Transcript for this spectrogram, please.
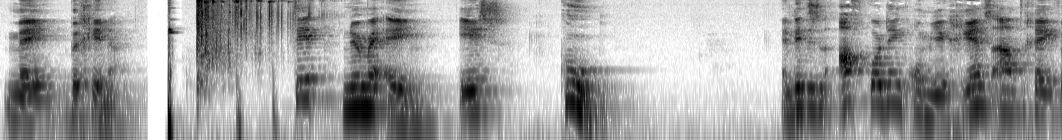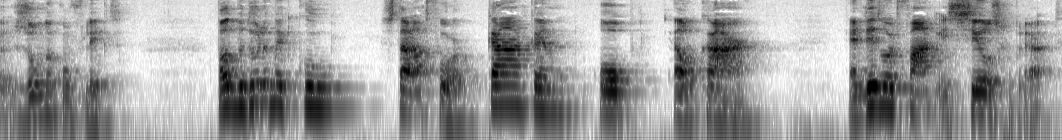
ermee beginnen. Tip nummer 1 is koe. En dit is een afkorting om je grens aan te geven zonder conflict. Wat bedoel ik met koe? Staat voor kaken op elkaar. En dit wordt vaak in sales gebruikt.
